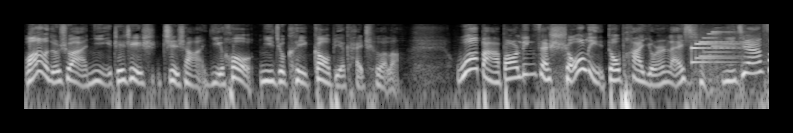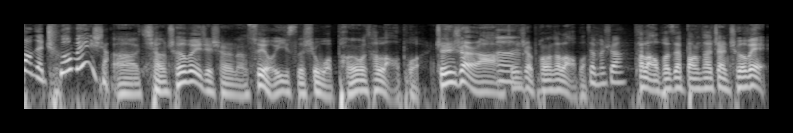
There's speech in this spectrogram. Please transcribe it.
网友就说啊，你这这是智商啊，以后你就可以告别开车了。我把包拎在手里都怕有人来抢，你竟然放在车位上，啊，抢车位这事儿呢，最有意思的是我朋友他老婆，真事儿啊，嗯真事儿。朋友他老婆，怎么说？他老婆在帮他占车位，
